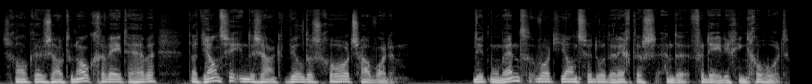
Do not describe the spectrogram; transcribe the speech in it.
Schalke zou toen ook geweten hebben dat Jansen in de zaak Wilders gehoord zou worden. Dit moment wordt Jansen door de rechters en de verdediging gehoord.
